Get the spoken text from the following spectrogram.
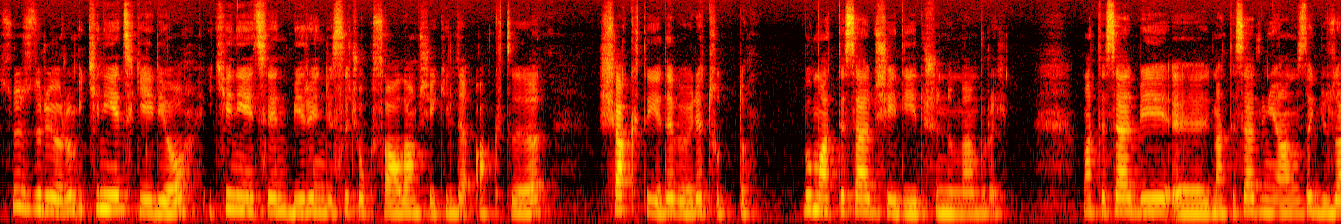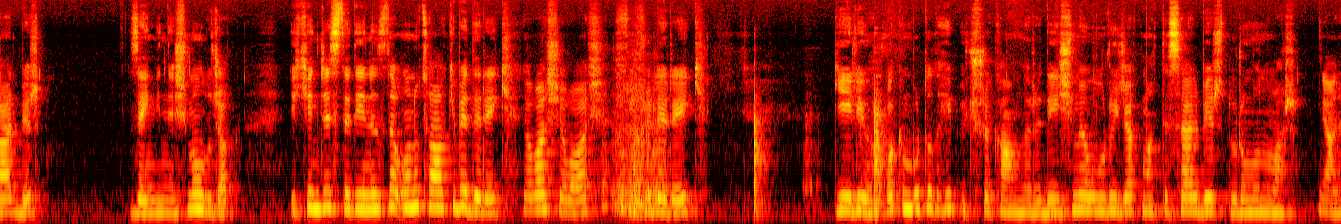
Süzdürüyorum. İki niyet geliyor. İki niyetin birincisi çok sağlam şekilde aktığı. Şak diye de böyle tuttu. Bu maddesel bir şey diye düşündüm ben burayı. Maddesel bir e, maddesel dünyanızda güzel bir zenginleşme olacak. İkinci istediğinizde onu takip ederek yavaş yavaş süzülerek geliyor. Bakın burada da hep üç rakamları değişime uğrayacak maddesel bir durumun var. Yani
